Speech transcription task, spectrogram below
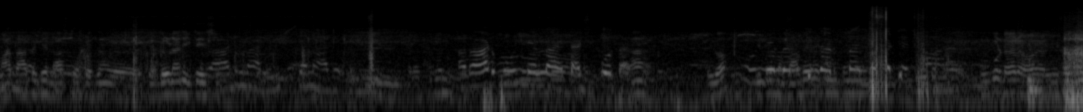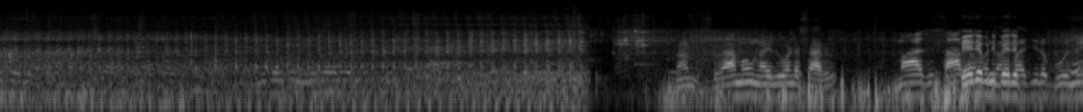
మా తాతకి లాస్ట్ పెద్ద పెద్దోడని రాడు మూడు నెలలు తడిచిపోతాడు గ్రామం నైలుగొండ సారు. మాది తాత పేరు చెప్పు, నీ పేరు చెప్పు. సంపాదించిన భూమి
